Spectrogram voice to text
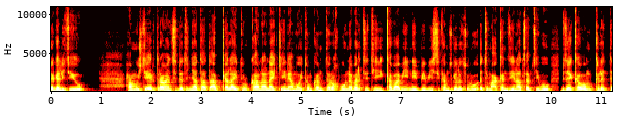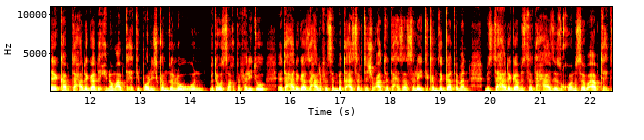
ተገሊጹ እዩ። ሓሙሽተ ኤርትራውያን ስደተኛታት ኣብ ቀላይ ቱርካና ናይ ኬንያ ሞይቶም ከም እተረኽቡ ነበርቲ እቲ ከባቢ ንቢቢሲ ከም ዝገለጹሉ እቲ ማዕከን ዜና ጸብጺቡ። ብዘይካኦም ክልተ ካብቲ ሓደጋ ድሒኖም ኣብ ትሕቲ ፖሊስ ከም ዘለዉ እውን ብተወሳኺ ተፈሊጡ። እቲ ሓደጋ ዝሓለፈ ሰንበት ዓሰርተ ሸውዓተ ታሕሳስ ለይቲ ከም ዘጋጠመን ምስቲ ሓደጋ ብዝተተሓሓዘ ዝኾነ ሰብ ኣብ ትሕቲ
